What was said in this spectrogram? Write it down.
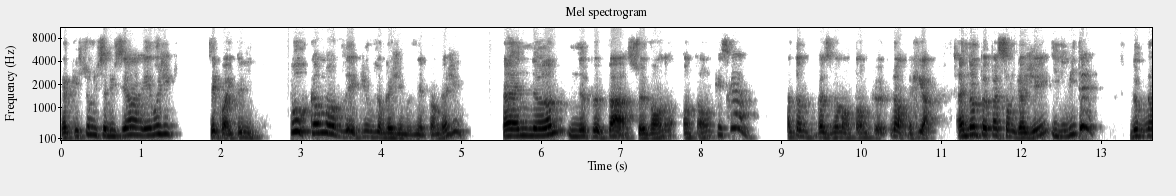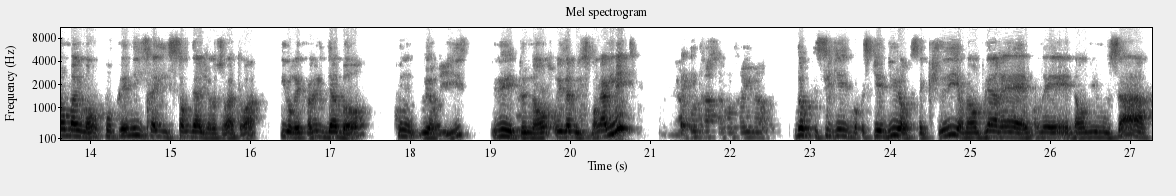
La question du Sadducéen est logique. C'est quoi Il te dit, pour comment vous avez pu vous engager, mais vous n'êtes pas engagé Un homme ne peut pas se vendre en tant qu'esclave. Un homme ne peut pas se vendre en tant que... Non, regarde, un homme ne peut pas s'engager illimité. Donc, normalement, pour que les Israéliens s'engagent à recevoir il aurait fallu d'abord qu'on leur dise les tenants, les aboutissements, la limite. Donc, ce qui est, dur, c'est que je dis, on est en plein rêve, on est dans du moussa,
